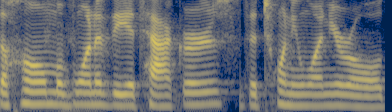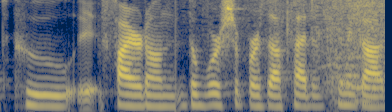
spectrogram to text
the home of one of the attackers, the 21 year old who fired on the worshippers outside of synagogue.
